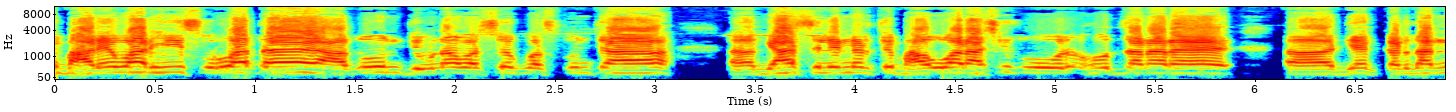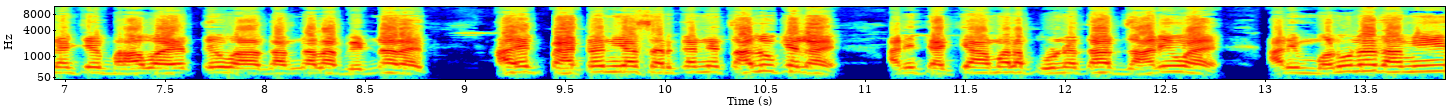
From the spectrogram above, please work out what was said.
भाडेवाढ ही सुरुवात आहे. अजून जीवनावश्यक वस्तूंच्या गॅस सिलेंडरचे भाववाढ अशीच हो, होत जाणार आहे. जे कडधान्याचे भाव आहेत ते गंगाला भिडणार आहेत. हा एक पॅटर्न या सरकारने चालू केलाय. आणि त्याची आम्हाला पूर्णतः जाणीव आहे. आणि म्हणूनच आम्ही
